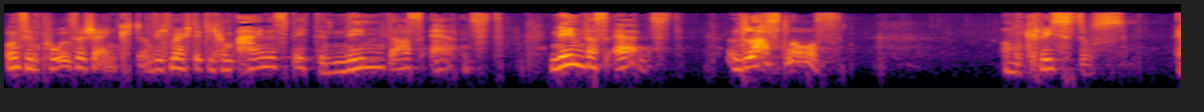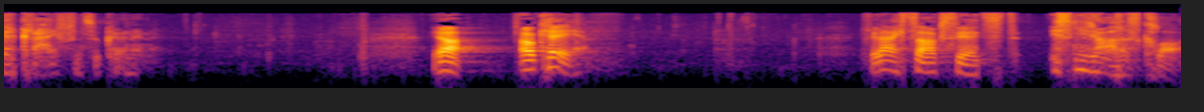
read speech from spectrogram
uns Impulse schenkt. Und ich möchte dich um eines bitten. Nimm das ernst. Nimm das ernst. Und lass los. um Christus ergreifen zu können. Ja, okay. Vielleicht sagst du jetzt, ist mir alles klar.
